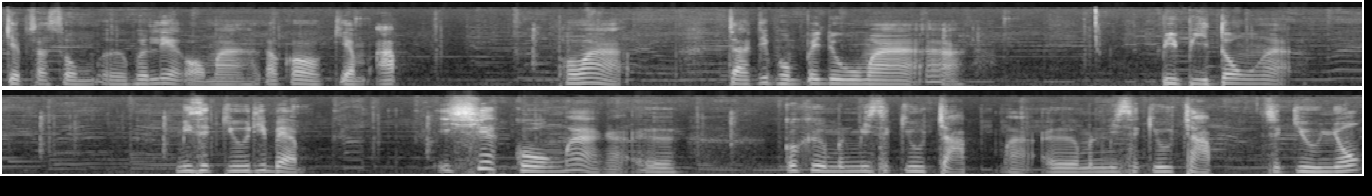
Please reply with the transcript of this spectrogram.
เก็บสะสมเออเพื่อเรียกออกมา แล้วก็เกียมอัพ เพราะว่าจากที่ผมไปดูมาอะปีปีตรงอะ มีสกิลที่แบบไอเชี่ยโกงมากอะเออ ก็คือมันมีสกิลจับอะเออมันมีสกิลจับสกิลยก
